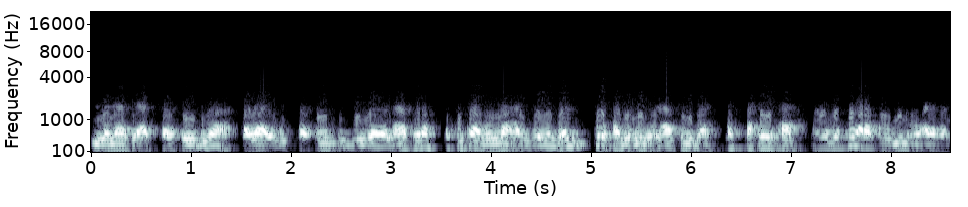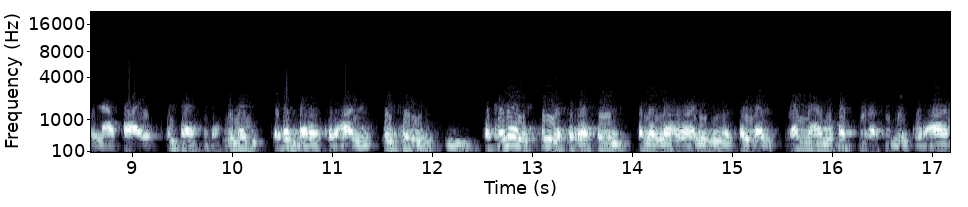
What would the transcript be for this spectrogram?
منافع التوحيد وفوائد التوحيد في الدنيا والآخرة وكتاب الله عز وجل تؤخذ منه العقيدة الصحيحة وتعرف منه أيضا العقائد الفاسدة لمن تدبر القرآن الكريم. وكذلك سنة الرسول صلى الله عليه وسلم لأنها مفسرة للقرآن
